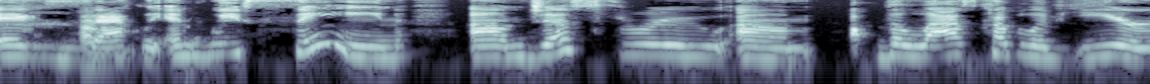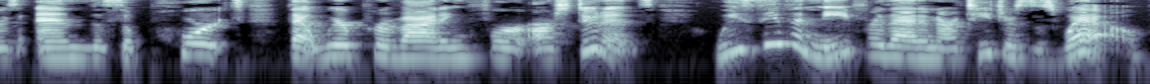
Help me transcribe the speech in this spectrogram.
exactly, I'm, and we've seen um, just through um, the last couple of years and the support that we're providing for our students we see the need for that in our teachers as well.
